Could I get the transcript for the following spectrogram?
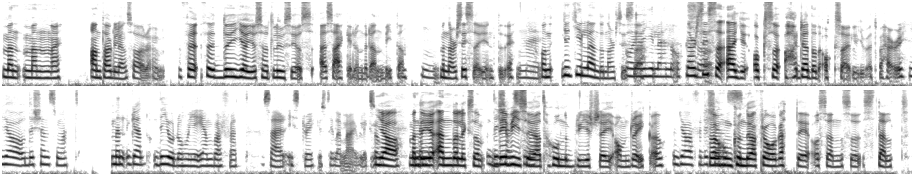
Men, men eh, antagligen så har för, för det gör ju så att Lucius är säker under den biten. Mm. Men Narcissa är ju inte det. Nej. Och jag gillar ändå Narcissa. Och jag gillar henne också. Narcissa är ju också, räddade också livet på Harry. Ja, och det känns som att men det gjorde hon ju enbart för att så här, is Draco still alive liksom. Ja, men, det är Men ju ändå liksom, det det, visar ju att- att hon bryr sig om Draco. Ja, för det för känns... hon kunde ha frågat det och sen så ställt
